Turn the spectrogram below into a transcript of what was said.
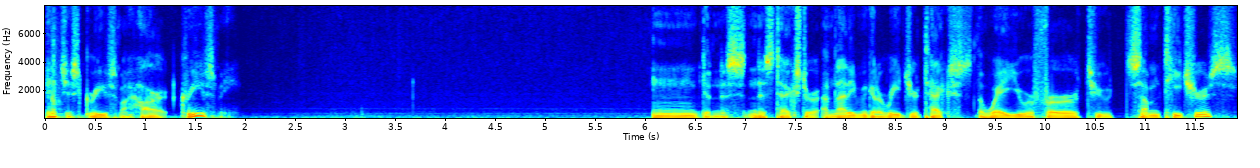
it just grieves my heart grieves me. Mm, goodness in this texture i'm not even going to read your text the way you refer to some teachers.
